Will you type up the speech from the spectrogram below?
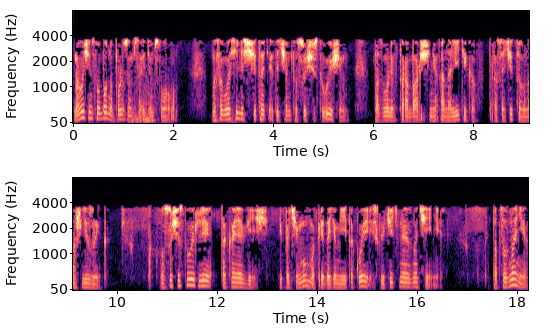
Мы очень свободно пользуемся этим словом. Мы согласились считать это чем-то существующим, позволив тарабарщине аналитиков просочиться в наш язык. Но существует ли такая вещь, и почему мы придаем ей такое исключительное значение? Подсознание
